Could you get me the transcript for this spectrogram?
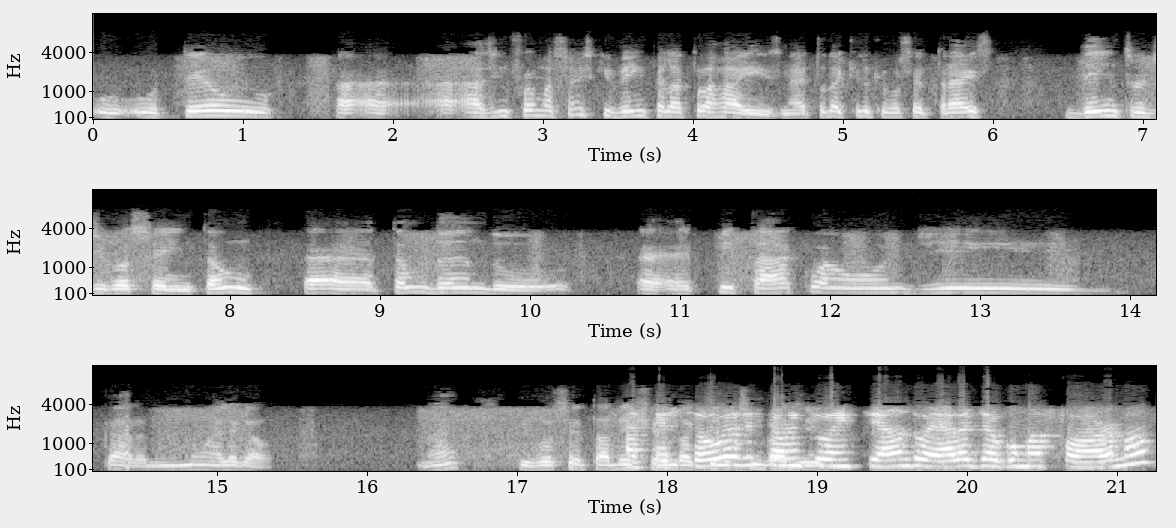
o, o teu. A, a, as informações que vêm pela tua raiz, né? Tudo aquilo que você traz dentro de você. Então, estão é, dando é, pitaco aonde, cara, não é legal né? E você está deixando As pessoas estão influenciando ela de alguma forma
